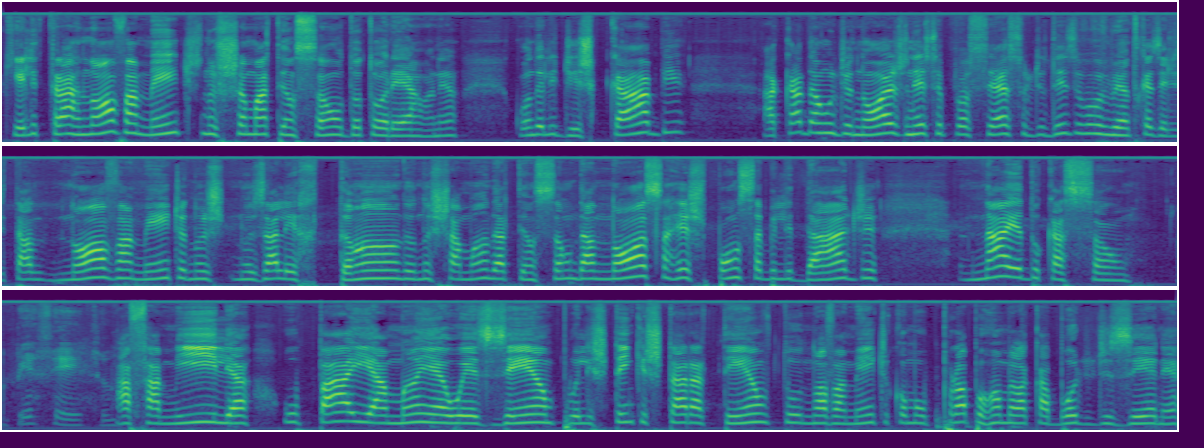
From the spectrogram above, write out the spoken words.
que ele traz novamente, nos chama a atenção o doutor Erma, né? quando ele diz: cabe a cada um de nós nesse processo de desenvolvimento. Quer dizer, ele está novamente nos, nos alertando, nos chamando a atenção da nossa responsabilidade na educação Perfeito. A família, o pai e a mãe é o exemplo, eles têm que estar atentos, novamente, como o próprio Romulo acabou de dizer, né?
